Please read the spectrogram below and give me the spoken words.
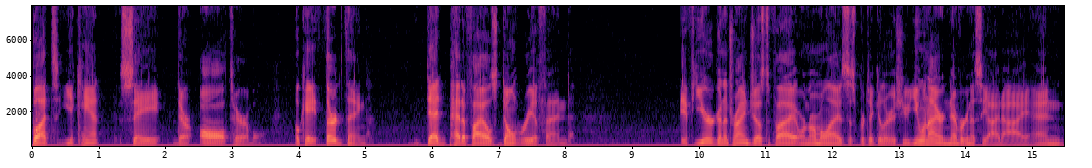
but you can't say they're all terrible. Okay, third thing dead pedophiles don't reoffend. If you're going to try and justify or normalize this particular issue, you and I are never going to see eye to eye. And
